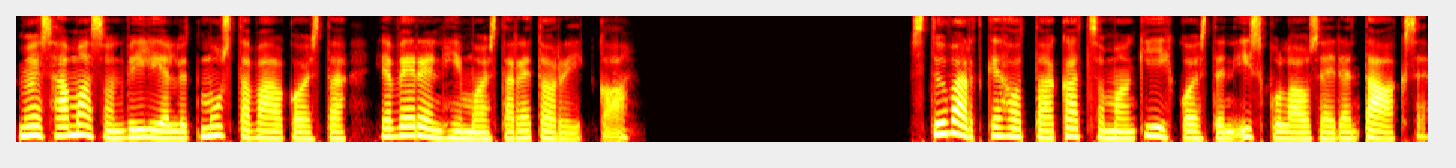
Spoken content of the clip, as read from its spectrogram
Myös Hamas on viljellyt mustavalkoista ja verenhimoista retoriikkaa. Stewart kehottaa katsomaan kiihkoisten iskulauseiden taakse.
